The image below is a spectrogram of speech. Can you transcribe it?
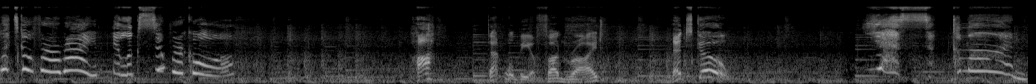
Let's go for a ride. It looks super cool. Ha! That will be a fun ride. Let's go! Yes! Come on!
